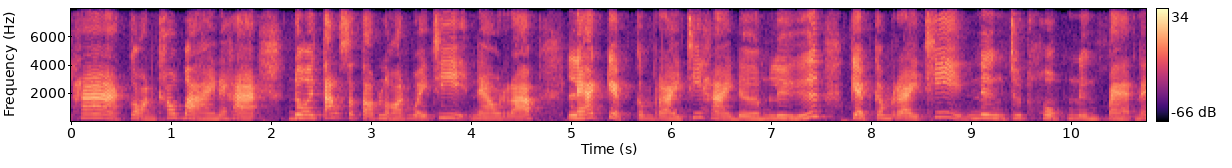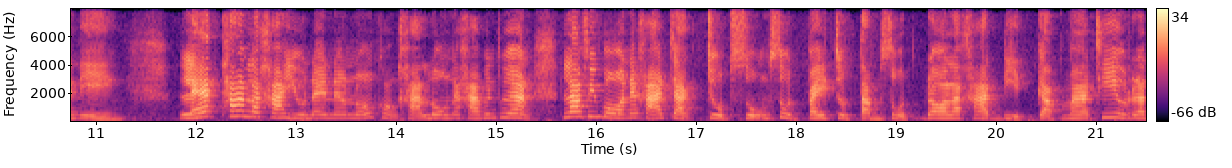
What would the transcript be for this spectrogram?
0.5 ก่อนเข้าบายนะคะ โดยตั้ง stop loss ไว้ที่แนวรับ และเก็บกำไรที่ไฮเดิม หรือเก็บกำไรที่ 1.618 นั่นเอง และถ้าราคาอยู่ในแนวโน้มของขาลงนะคะเพื่อนๆ ลากฟิโบนะคะจากจุดสูงสุดไปจุดต่ำสุด รอราคาดีดกลับมาที่ระ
